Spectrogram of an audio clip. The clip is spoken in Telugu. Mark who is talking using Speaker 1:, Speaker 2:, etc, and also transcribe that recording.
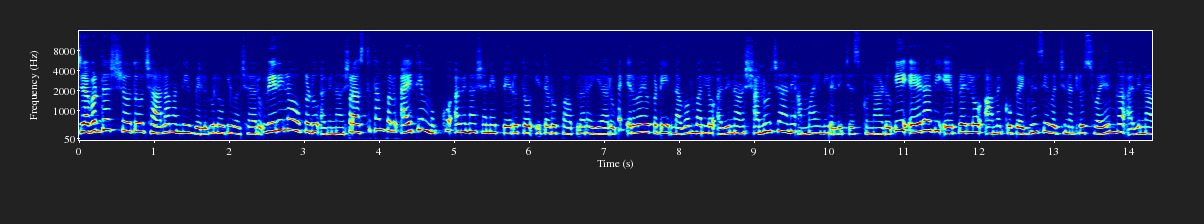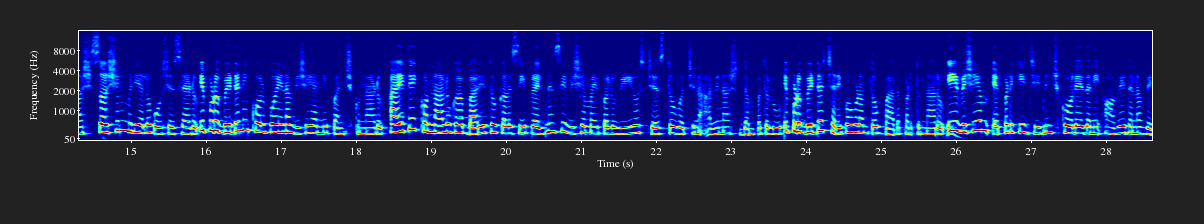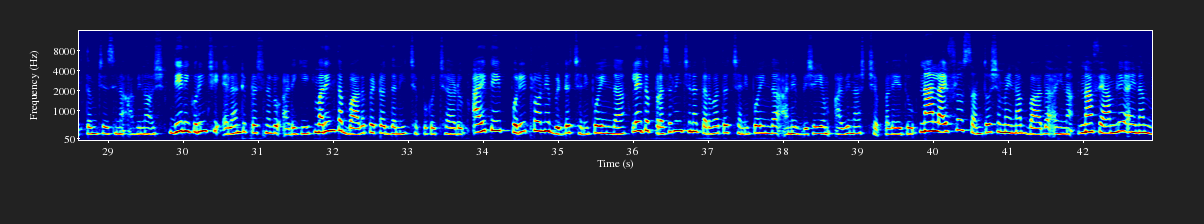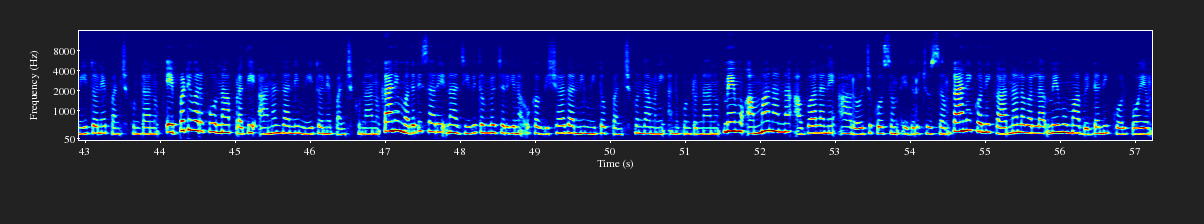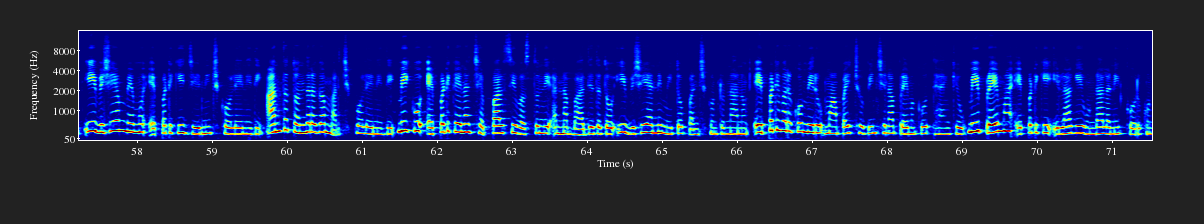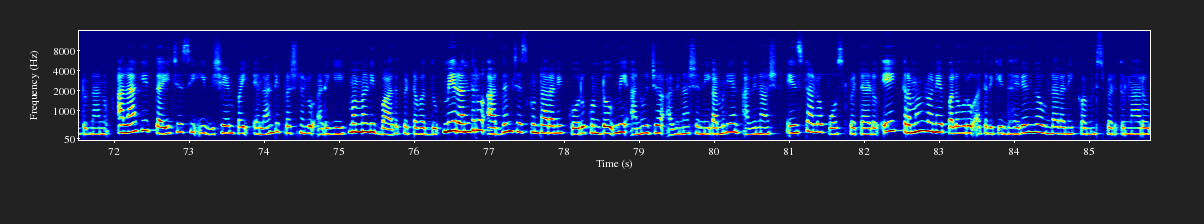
Speaker 1: జబర్దస్త్ షోతో చాలా మంది వెలుగులోకి వచ్చారు. వీరిలో ఒకడు అవినాష్. ప్రస్తుతం పలు అయితే ముక్కు అవినాష్ అనే పేరుతో ఇతడు పాపులర్ అయ్యారు. ఇరవై ఒకటి నవంబర్లో అవినాష్ అనూజ అనే అమ్మాయిని పెళ్ళి చేసుకున్నాడు. ఈ ఏడాది ఏప్రిల్లో ఆమెకు ప్రెగ్నెన్సీ వచ్చినట్లు స్వయంగా అవినాష్ సోషల్ మీడియాలో పోస్ట్ చేశాడు. ఇప్పుడు బిడ్డని కోల్పోయిన విషయాన్ని పంచుకున్నాడు. అయితే కొన్నాళ్ళుగా భార్యతో కలిసి ప్రెగ్నెన్సీ విషయమై పలు వీడియోస్ చేస్తూ వచ్చిన అవినాష్ దంపతులు ఇప్పుడు బిడ్డ చనిపోవడంతో బాధపడుతున్నారు. ఈ విషయం ఎప్పటికీ జీర్ణించుకోలేదని ఆవేదన వ్యక్తం చేసిన అవినాష్ దీని గురించి ఎలాంటి ప్రశ్నలు అడిగి మరింత బాధ పెట్టొద్దని చెప్పుకొచ్చాడు. అయితే పొరిట్లోనే బిడ్డ చనిపోయిందా? లేదా ప్రసవించిన తర్వాత చనిపోయిందా అనే విషయం అవినాష్ చెప్పలేదు. నా లైఫ్లో సంతోషమైన బాధ అయినా నా ఫ్యామిలీ అయినా మీతోనే పంచుకుంటాను. ఎప్పటి వరకు నా ప్రతి ఆనందాన్ని మీతోనే పంచుకున్నాను. కానీ మొదటిసారి నా జీవితంలో జరిగిన ఒక విషాదాన్ని మీతో పంచుకుందామని అనుకుంటున్నాను. మేము అమ్మా నాన్న అవ్వాలనే ఆ రోజు కోసం ఎదురు చూసాం కానీ కొన్ని కారణాల వల్ల మేము మా బిడ్డని కోల్పోయాం. ఈ విషయం మేము ఎప్పటికీ జీర్ణించుకోలేనిది. అంత తొందరగా మర్చిపోలేనిది. మీకు ఎప్పటికైనా చెప్పాల్సి వస్తుంది అన్న బాధ్యతతో ఈ విషయాన్ని మీతో పంచుకుంటున్నాను. ఎప్పటి వరకు మీరు మాపై చూపించిన ప్రేమకు థ్యాంక్ యూ మీ ప్రేమ ఎప్పటికీ ఇలాగే ఉండాలని కోరుకుంటున్నాను. అలాగే దయచేసి ఈ విషయంపై ఎలాంటి ప్రశ్నలు అడిగి మమ్మల్ని బాధ పెట్టవద్దు. మీరందరూ అర్థం చేసుకుంటారని కోరుకుంటూ మీ అనుజ అవినాష్ అని కమెడియన్ అవినాష్ ఇన్స్టాలో పోస్ట్ పెట్టాడు. ఈ క్రమంలోనే పలువురు అతడికి ధైర్యంగా ఉండాలని కామెంట్స్ పెడుతున్నారు.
